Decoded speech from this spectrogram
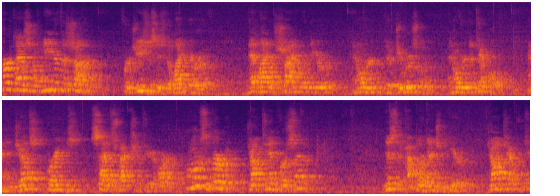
earth has no need of the sun for Jesus is the light thereof. And that light will shine over the earth and over the Jerusalem and over the temple. And it just brings satisfaction to your heart. Well, notice the third one, John 10, verse 7. And this is a couple are mentioned here. John chapter 10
